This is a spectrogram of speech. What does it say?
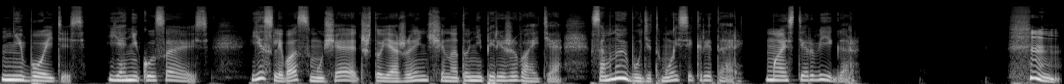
«Не бойтесь, я не кусаюсь. Если вас смущает, что я женщина, то не переживайте. Со мной будет мой секретарь, мастер Вигор». «Хм»,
